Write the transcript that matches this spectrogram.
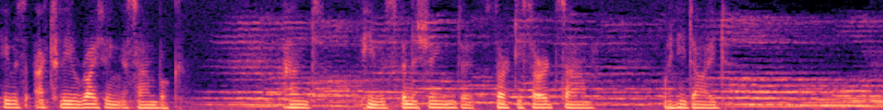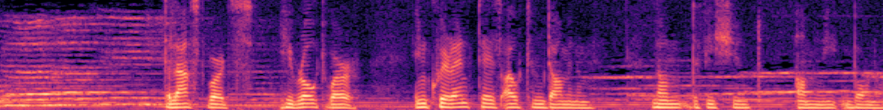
he was actually writing a psalm book. And he was finishing the 33rd psalm when he died. The last words he wrote were, Inquirentes autem dominum, non deficient omni bono.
